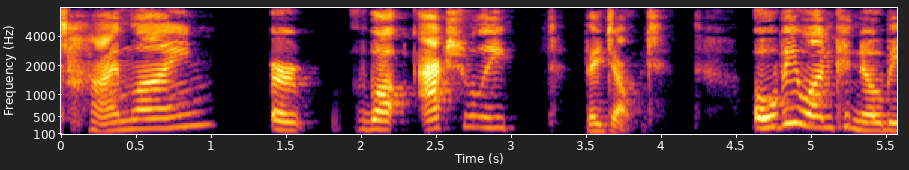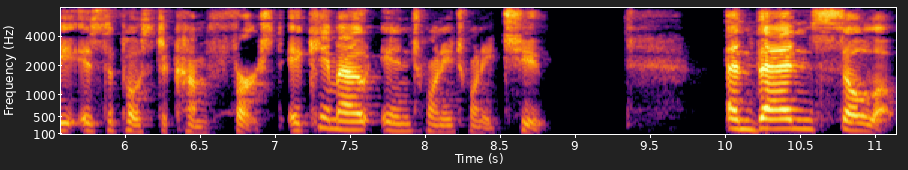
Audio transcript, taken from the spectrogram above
timeline, or well, actually, they don't. Obi Wan Kenobi is supposed to come first. It came out in 2022. And then Solo,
